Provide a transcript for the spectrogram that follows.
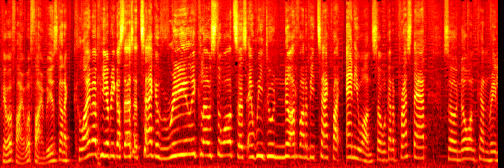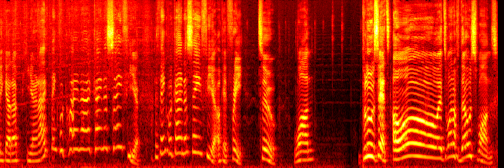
Okay, we're fine. We're fine. We're just gonna climb up here because there's a tag really close towards us and we do not want to be tagged by anyone. So we're gonna press that so no one can really get up here. And I think we're kind of kind of safe here. I think we're kind of safe here. Okay, three, two, one. Blue's it. Oh, it's one of those ones.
